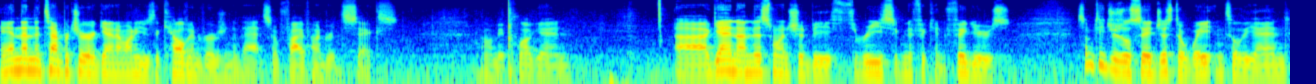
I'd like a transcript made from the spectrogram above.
And then the temperature, again, I want to use the Kelvin version of that, so 506. Let me plug in. Uh, again, on this one should be three significant figures. Some teachers will say just to wait until the end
